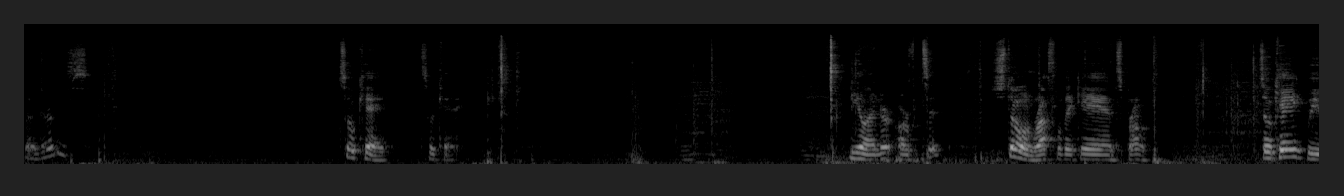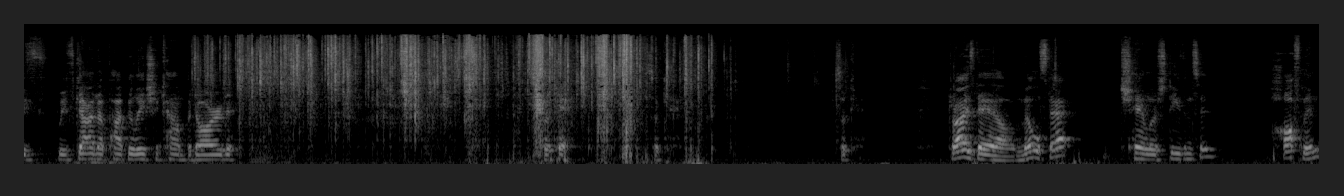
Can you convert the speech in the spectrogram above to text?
Young guns. It's okay. It's okay. Nylander, Arvidsson, Stone, Roslovic, and Sprong. It's okay. We've we've gotten a population count Bedard. It's okay. It's okay. It's okay. Drysdale, Millstat, Chandler Stephenson, Hoffman,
